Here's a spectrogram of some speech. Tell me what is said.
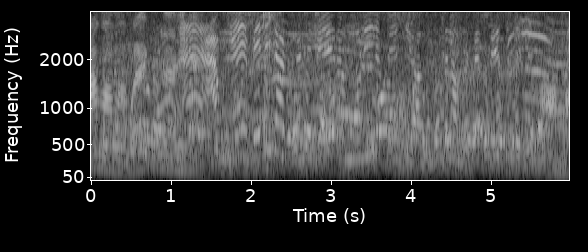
ஆமாம் ஆமாம் பயப்படாதீங்க. அவங்க வெளிநாட்டிலேருந்து வேறு மொழியில் பேசி வாங்கும்போது நம்மள்கிட்ட பேச ஆமாம்.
